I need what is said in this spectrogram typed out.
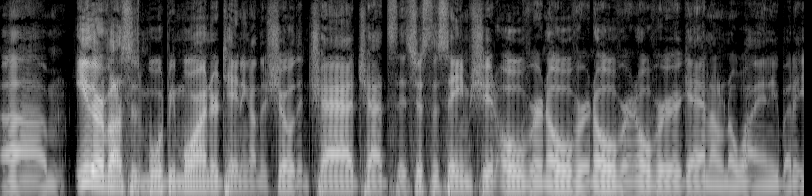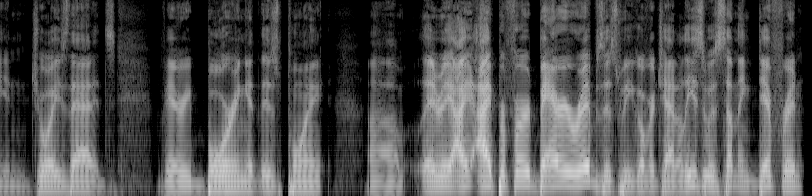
um, either of us is, would be more entertaining on the show than Chad. Chad's it's just the same shit over and over and over and over again. I don't know why anybody enjoys that. It's very boring at this point. Um, literally, I, I preferred Barry Ribs this week over Chad. At least it was something different.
